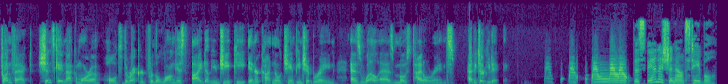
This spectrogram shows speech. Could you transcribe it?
Fun fact Shinsuke Nakamura holds the record for the longest IWGP Intercontinental Championship reign, as well as most title reigns. Happy Turkey Day. The Spanish announce table.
